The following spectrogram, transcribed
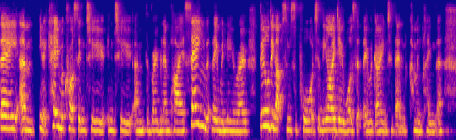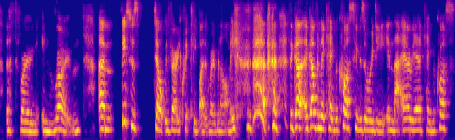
they, um, you know, came across into into um, the Roman Empire, saying that they were Nero, building up some support, and the idea was that they were going to then come and claim the the throne in Rome. Um, this was dealt with very quickly by the Roman army. the go- a governor came across who was already in that area, came across,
